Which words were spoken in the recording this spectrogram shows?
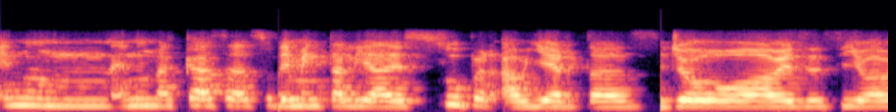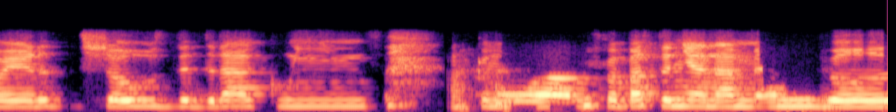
en, un, en una casa de mentalidades súper abiertas. Yo a veces iba a ver shows de drag queens, como mis papás tenían amigos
